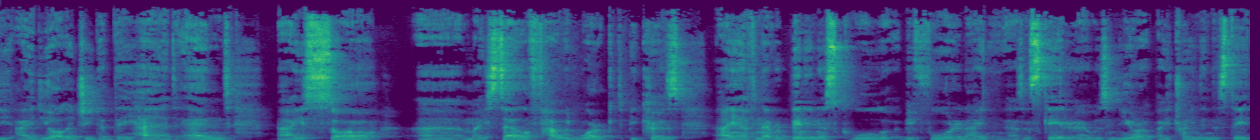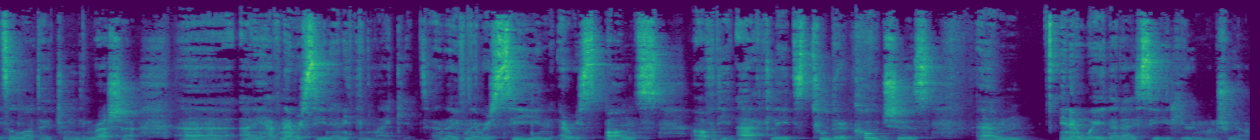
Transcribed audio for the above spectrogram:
the ideology that they had. And I saw uh, myself how it worked because I have never been in a school before, and I, as a skater, I was in Europe. I trained in the States a lot. I trained in Russia. Uh, I have never seen anything like it, and I've never seen a response of the athletes to their coaches um, in a way that I see it here in Montreal.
